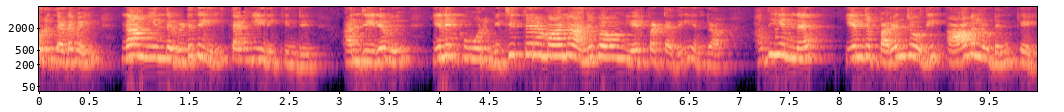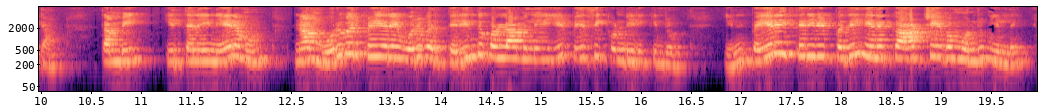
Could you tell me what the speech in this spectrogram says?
ஒரு தடவை நான் இந்த விடுதியில் தங்கியிருக்கின்றேன். அன்றிரவு எனக்கு ஒரு விசித்திரமான அனுபவம் ஏற்பட்டது என்றார் அது என்ன? என்று பரஞ்சோதி ஆவலுடன் கேட்டான். தம்பி இத்தனை நேரமும் நாம் ஒருவர் பெயரை ஒருவர் தெரிந்து கொள்ளாமலேயே பேசிக் கொண்டிருக்கின்றோம். என் பெயரை தெரிவிப்பதில் எனக்கு ஆட்சேபம் ஒன்றும் இல்லை.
